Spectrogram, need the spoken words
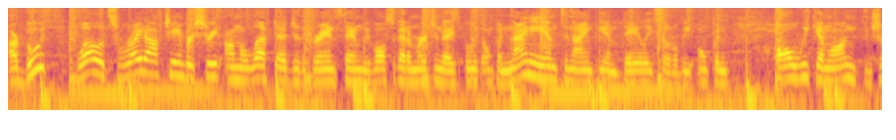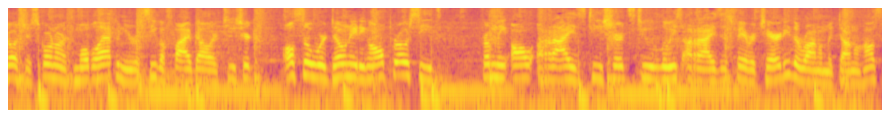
Our booth, well, it's right off Chambers Street on the left edge of the grandstand. We've also got a merchandise booth open 9 a.m. to 9 p.m. daily, so it'll be open all weekend long. You can show us your SKOR North mobile app and you receive a $5 t shirt. Also, we're donating all proceeds from the All Arise t-shirts to Luis Arraez's favorite charity, the Ronald McDonald House.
